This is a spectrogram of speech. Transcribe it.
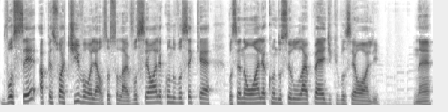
você a pessoa ativa a olhar o seu celular. Você olha quando você quer, você não olha quando o celular pede que você olhe, né?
